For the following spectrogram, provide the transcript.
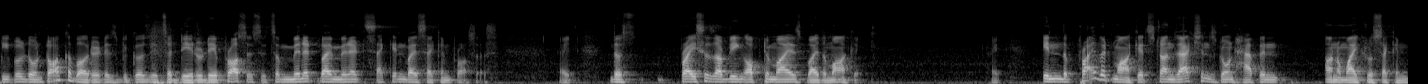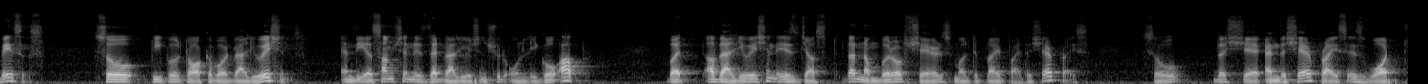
people don't talk about it is because it's a day-to-day process. It's a minute by minute, second by second process. Right? The prices are being optimized by the market. In the private markets, transactions don't happen on a microsecond basis. So people talk about valuations. And the assumption is that valuation should only go up. But a valuation is just the number of shares multiplied by the share price. So the share and the share price is what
